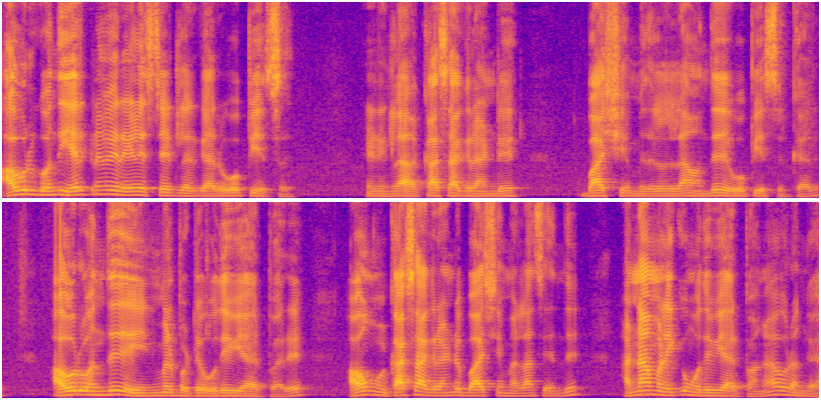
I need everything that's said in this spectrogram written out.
அவருக்கு வந்து ஏற்கனவே ரியல் எஸ்டேட்டில் இருக்கார் ஓபிஎஸ் சரிங்களா காசா கிராண்டு பாஷ்யம் இதிலெல்லாம் வந்து ஓபிஎஸ் இருக்கார். அவர் வந்து இனிமேல் பட்டு உதவியாக இருப்பார். அவங்க காசா கிராண்டு பாஷ்யம் எல்லாம் சேர்ந்து அண்ணாமலைக்கும் உதவியாக இருப்பாங்க. அவர் அங்கே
